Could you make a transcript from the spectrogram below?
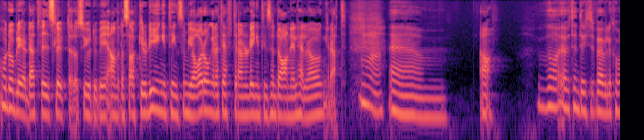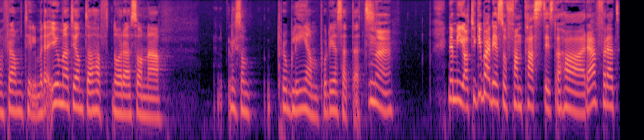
Och då blev det att vi slutade och så gjorde vi andra saker. Och det är ju ingenting som jag har ångrat efterhand och det är ingenting som Daniel heller har ångrat. Ehm, ja. Vad, jag vet inte riktigt vad jag ville komma fram till med det. Jo men att jag inte har haft några sådana liksom, problem på det sättet. Nej. Nej, men jag tycker bara det är så fantastiskt att höra för att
